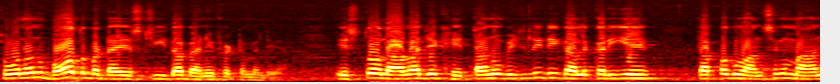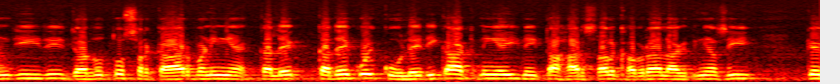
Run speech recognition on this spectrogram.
ਸੋ ਉਹਨਾਂ ਨੂੰ ਬਹੁਤ ਵੱਡਾ ਇਸ ਚੀਜ਼ ਦਾ ਬੈਨੀਫਿਟ ਮਿਲਿਆ। ਇਸ ਤੋਂ ਇਲਾਵਾ ਜੇ ਖੇਤਾਂ ਨੂੰ ਬਿਜਲੀ ਦੀ ਗੱਲ ਕਰੀਏ, ਤਾਂ ਭਗਵੰਤ ਸਿੰਘ ਮਾਨ ਜੀ ਦੀ ਜਦੋਂ ਤੋਂ ਸਰਕਾਰ ਬਣੀ ਹੈ, ਕਦੇ ਕਦੇ ਕੋਈ ਕੋਲੇ ਦੀ ਘਾਟ ਨਹੀਂ ਆਈ, ਨਹੀਂ ਤਾਂ ਹਰ ਸਾਲ ਖਬਰਾਂ ਲੱਗਦੀਆਂ ਸੀ ਕਿ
